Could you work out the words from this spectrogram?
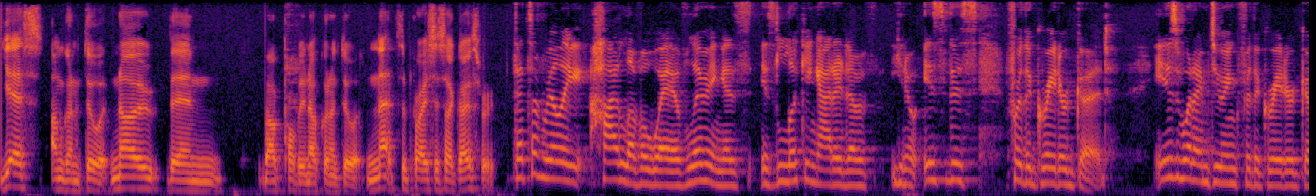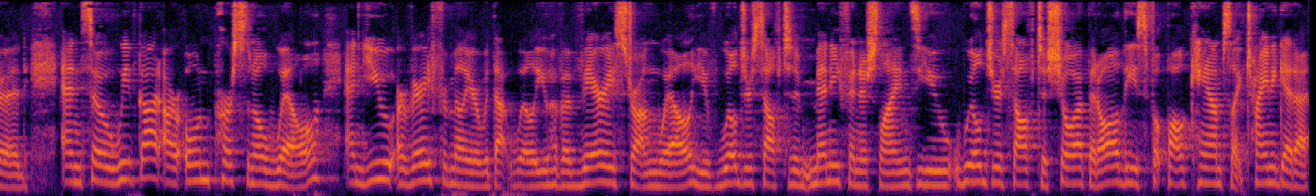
Yes, I'm going to do it. No, then I'm probably not going to do it. And that's the process I go through. That's a really high level way of living is is looking at it of, you know, is this for the greater good? is what I'm doing for the greater good. And so we've got our own personal will, and you are very familiar with that will. You have a very strong will. You've willed yourself to many finish lines. You willed yourself to show up at all these football camps, like trying to get a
